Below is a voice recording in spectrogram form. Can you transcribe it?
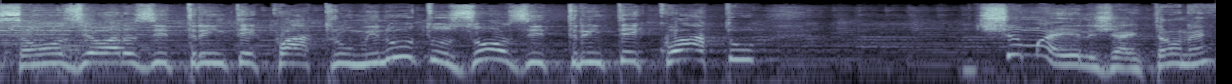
São 11 horas e 34 minutos, 11 e 34 Chama ele já então, né?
